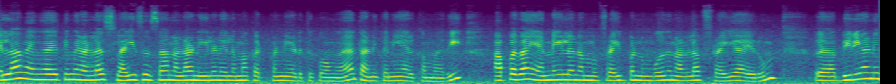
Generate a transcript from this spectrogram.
எல்லா வெங்காயத்தையுமே நல்லா ஸ்லைசஸாக நல்லா நீள நீளமாக கட் பண்ணி எடுத்துக்கோங்க. தனித்தனியாக இருக்க மாதிரி. அப்போ தான் எண்ணெயில் நம்ம ஃப்ரை பண்ணும்போது நல்லா ஃப்ரை ஆயிரும். பிரியாணி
